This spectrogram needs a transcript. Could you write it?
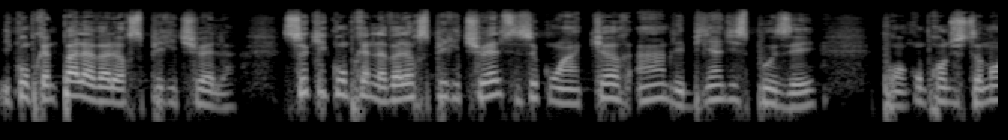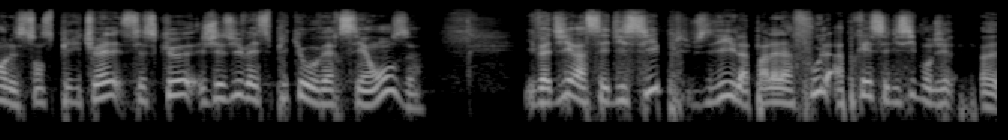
Ils ne comprennent pas la valeur spirituelle. Ceux qui comprennent la valeur spirituelle, c'est ceux qui ont un cœur humble et bien disposé pour en comprendre justement le sens spirituel. C'est ce que Jésus va expliquer au verset 11. Il va dire à ses disciples, je vous ai dit, il a parlé à la foule, après ses disciples vont dire, euh,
